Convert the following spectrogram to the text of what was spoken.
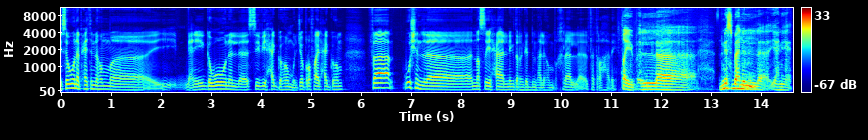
يسوونها بحيث إنهم آه، يعني يقوون ال CV حقهم وال job profile حقهم. فوش ال- النصيحة اللي نقدر نقدمها لهم خلال الفترة هذه طيب ال- بالنسبة لل يعني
